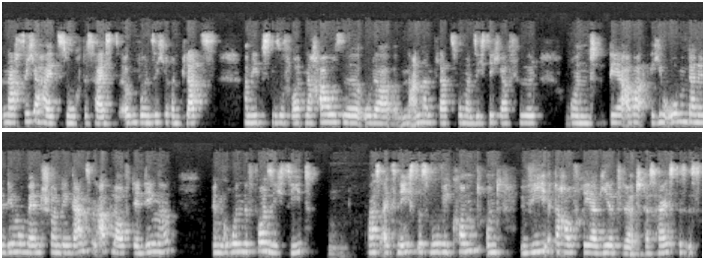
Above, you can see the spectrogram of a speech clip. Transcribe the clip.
nach Sicherheit sucht. Das heißt, irgendwo einen sicheren Platz, am liebsten sofort nach Hause oder einen anderen Platz, wo man sich sicher fühlt. Und der aber hier oben dann in dem Moment schon den ganzen Ablauf der Dinge im Grunde vor sich sieht, mhm. Was als nächstes wo wie kommt und wie darauf reagiert wird. Das heißt, es ist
